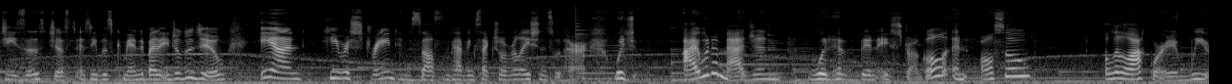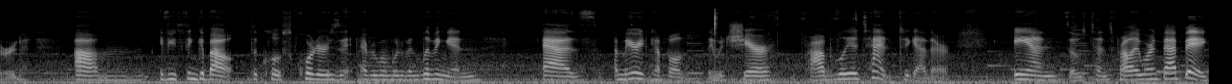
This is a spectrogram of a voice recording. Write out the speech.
Jesus, just as he was commanded by the angel to do, and he restrained himself from having sexual relations with her, which I would imagine would have been a struggle and also a little awkward and weird. Um, if you think about the close quarters that everyone would have been living in as a married couple, they would share probably a tent together. And those tents probably weren't that big.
